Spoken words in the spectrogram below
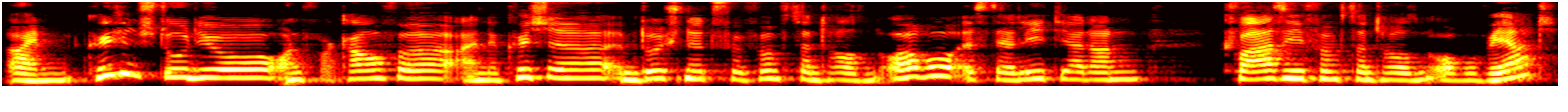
ein Küchenstudio und verkaufe eine Küche im Durchschnitt für 15.000 Euro, ist der Lead ja dann quasi 15.000 Euro wert.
